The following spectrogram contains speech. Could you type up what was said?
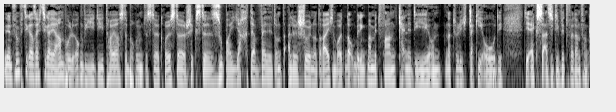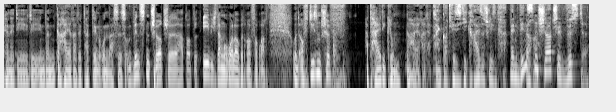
in den 50er, 60er Jahren wohl irgendwie die teuerste, berühmteste, größte, schickste Superjacht der Welt und alle schön und reichen wollten da unbedingt mal mitfahren. Kennedy und natürlich Jackie O, die, die Ex, also die Witwe dann von Kennedy, die ihn dann geheiratet hat, den Onassis. Und Winston Churchill hat dort ewig lange Urlaube drauf verbracht. Und auf diesem Schiff hat Heidi Klum geheiratet. Mein Gott, wie sich die Kreise schließen. Wenn Winston Churchill wüsste,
